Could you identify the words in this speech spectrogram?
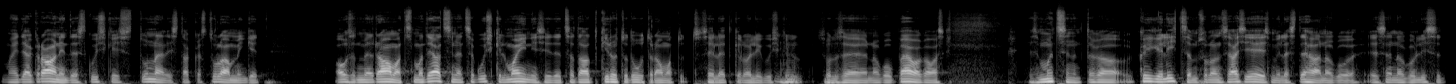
ma ei tea, kraanidest, kuskilt tunnelist hakkas tulema mingi, et ausad mehed raamatust, ma teadsin, et sa kuskil mainisid, et sa tahad kirjutada uut raamatut, sel hetkel oli kuskil mm -hmm. sul see nagu päevakavas. ja siis mõtlesin, et aga kõige lihtsam, sul on see asi ees, millest teha nagu ja see nagu lihtsalt,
